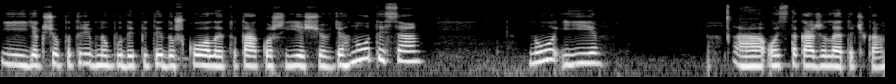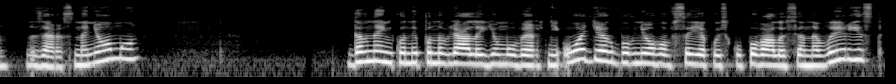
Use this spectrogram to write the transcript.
І якщо потрібно буде піти до школи, то також є що вдягнутися. Ну і ось така жилеточка зараз на ньому. Давненько не поновляли йому верхній одяг, бо в нього все якось купувалося на виріст.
